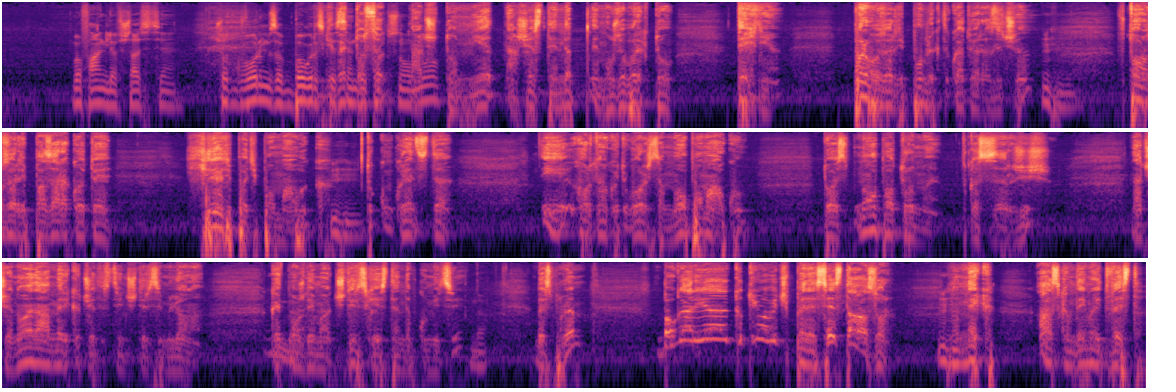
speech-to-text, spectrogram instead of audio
В Англия, в Щатите. Защото говорим за българския Не, бе, стендъп то са, основно. значи, то ние, нашия стендъп не може да бъде като техния. Първо заради публиката, която е различна. Мгм. Второ заради пазара, който е хиляди пъти по-малък. Мгм. Тук конкуренцията и хората, на които говориш, са много по-малко. Тоест, много по-трудно е. Тук се заражиш. Значи, едно е една Америка 440 милиона, където Да. може да има 40 хиляди стендъп комици, Да. без проблем. България, като има вече 50, става зор. Но нека. Аз искам да има и 200.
